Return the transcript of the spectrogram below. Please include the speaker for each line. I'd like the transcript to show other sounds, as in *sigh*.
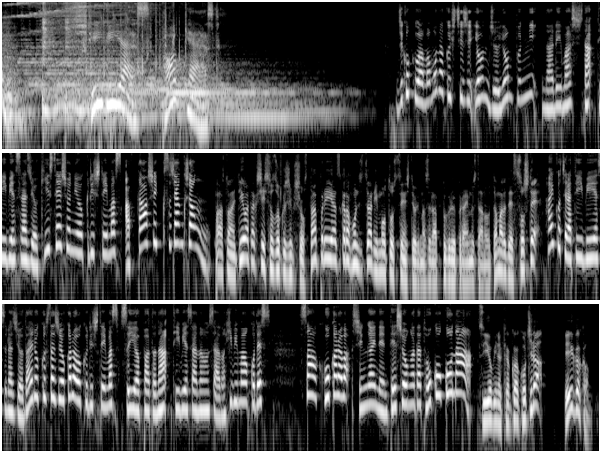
Speaker 1: TBS Podcast
Speaker 2: 時刻は間もなく7時44分になりました。TBS ラジオキーステーションにお送りしています。アフターシックスジャンクション
Speaker 3: パーソナリティは私所属事務所スタープレイヤーズから本日はリモート出演しております。ラップグループライムスターの歌丸です。そして
Speaker 2: はいこちら TBS ラジオ第6スタジオからお送りしています。水曜パートナー TBS アナウンサーの日々真央子です。さあここからは新概念提唱型投稿コーナー。
Speaker 3: 水曜日の企画はこちら。映画館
